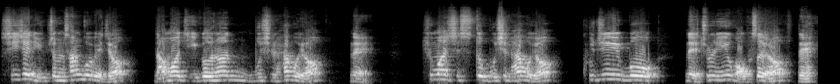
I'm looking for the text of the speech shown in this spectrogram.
시젠이 6.39배죠. 나머지 이거는 무시를 하고요. 네. 휴마시스도 무시를 하고요. 굳이 뭐, 네, 줄 이유가 없어요. 네.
